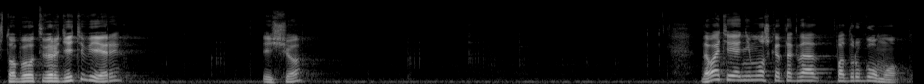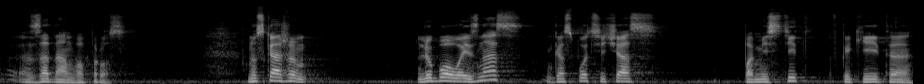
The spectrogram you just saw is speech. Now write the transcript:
Чтобы утвердить вере. Еще? Давайте я немножко тогда по-другому задам вопрос. Ну, скажем, любого из нас Господь сейчас поместит в какие-то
